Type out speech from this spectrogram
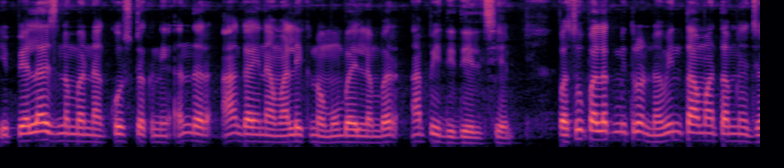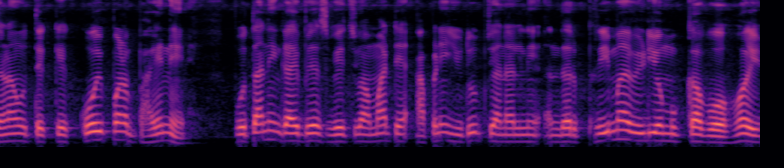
એ પહેલા જ નંબરના કોષ્ટકની અંદર આ ગાયના માલિકનો મોબાઈલ નંબર આપી દીધેલ છે. પશુપાલક મિત્રો, નવીનતામાં તમને જણાવું તે કે કોઈ પણ ભાઈને પોતાની ગાય ભેંસ વેચવા માટે આપણી યુટ્યુબ ચેનલની અંદર ફ્રીમાં વીડિયો મુકાવવો હોય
